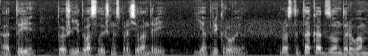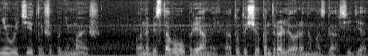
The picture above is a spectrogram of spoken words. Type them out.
«А ты?» – тоже едва слышно спросил Андрей. «Я прикрою. Просто так от Зондера вам не уйти, ты же понимаешь. Он и без того упрямый, а тут еще контролеры на мозгах сидят».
